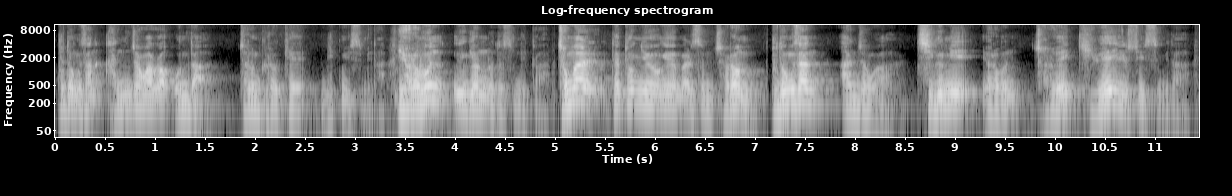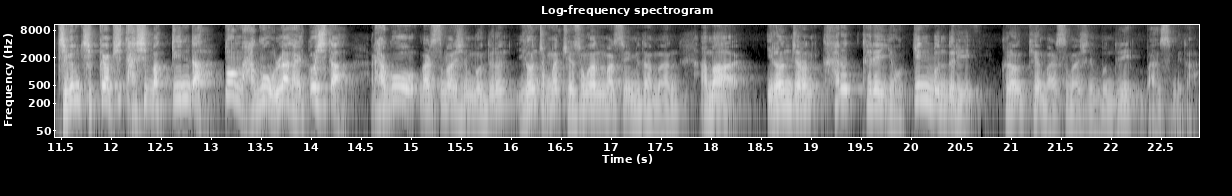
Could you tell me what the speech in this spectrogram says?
부동산 안정화가 온다. 저는 그렇게 믿고 있습니다. 여러분 의견은 어떻습니까? 정말 대통령의 말씀처럼 부동산 안정화 지금이 여러분 절호의 기회일 수 있습니다. 지금 집값이 다시 막 뛴다. 또 마구 올라갈 것이다. 라고 말씀하시는 분들은 이건 정말 죄송한 말씀입니다만 아마 이런저런 카르텔에 엮인 분들이 그렇게 말씀하시는 분들이 많습니다.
